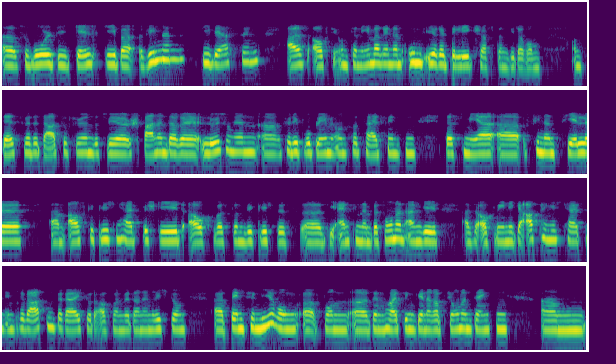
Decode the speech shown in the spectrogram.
äh, sowohl die Geldgeberinnen divers sind, als auch die Unternehmerinnen und ihre Belegschaft dann wiederum. Und das würde dazu führen, dass wir spannendere Lösungen äh, für die Probleme unserer Zeit finden, dass mehr äh, finanzielle ähm, Ausgeglichenheit besteht, auch was dann wirklich das, äh, die einzelnen Personen angeht, also auch weniger Abhängigkeiten im privaten Bereich oder auch wenn wir dann in Richtung äh, Pensionierung äh, von äh, den heutigen Generationen denken ähm,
